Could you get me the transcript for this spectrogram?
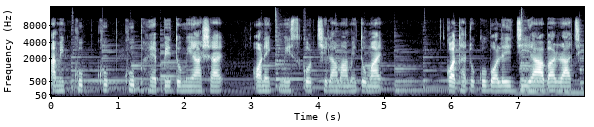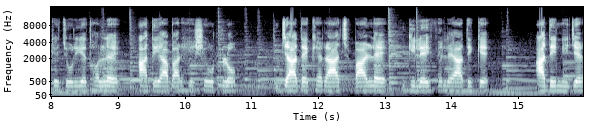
আমি খুব খুব খুব হ্যাপি তুমি আসায় অনেক মিস করছিলাম আমি তোমায়। কথাটুকু বলে জিয়া আবার রাজকে জড়িয়ে ধরলে, আদি আবার হেসে উঠল। যা দেখে রাজ পারলে গিলেই ফেলে আদিকে। আদি নিজের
